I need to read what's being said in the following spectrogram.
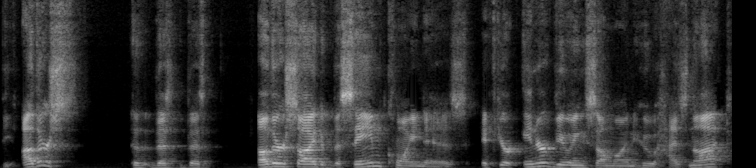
The others, the, the other side of the same coin is if you're interviewing someone who has not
